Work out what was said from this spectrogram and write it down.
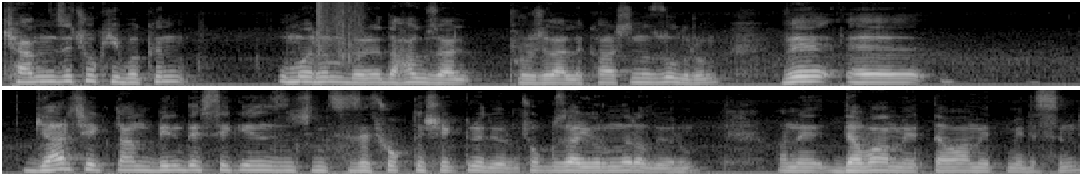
kendinize çok iyi bakın. Umarım böyle daha güzel projelerle karşınızda olurum. Ve e, gerçekten beni desteklediğiniz için size çok teşekkür ediyorum. Çok güzel yorumlar alıyorum. Hani devam et, devam etmelisin.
